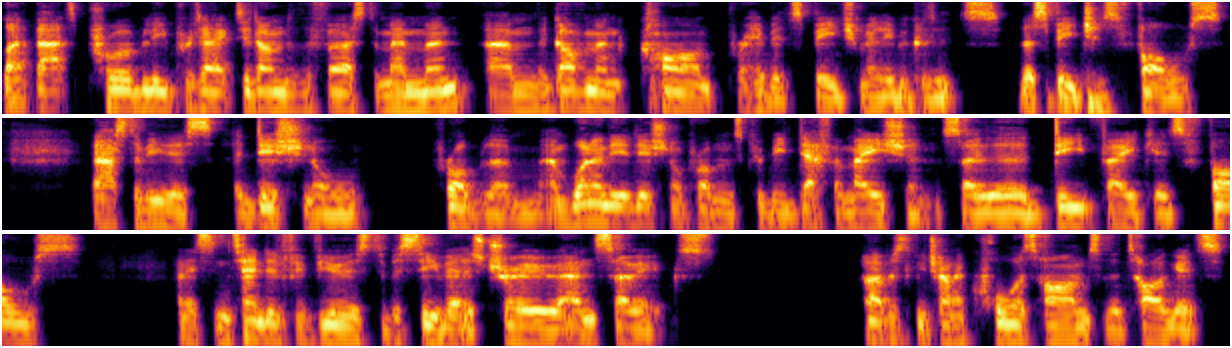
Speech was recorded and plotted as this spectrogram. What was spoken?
like that's probably protected under the First Amendment. Um, the government can't prohibit speech merely because it's the speech is false. There has to be this additional problem, and one of the additional problems could be defamation. So the deep fake is false, and it's intended for viewers to perceive it as true, and so it's purposely trying to cause harm to the target's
